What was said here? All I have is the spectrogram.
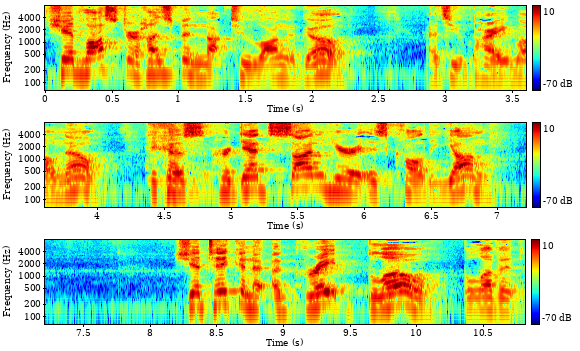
She had lost her husband not too long ago, as you very well know, because her dead son here is called young. She had taken a great blow, beloved.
